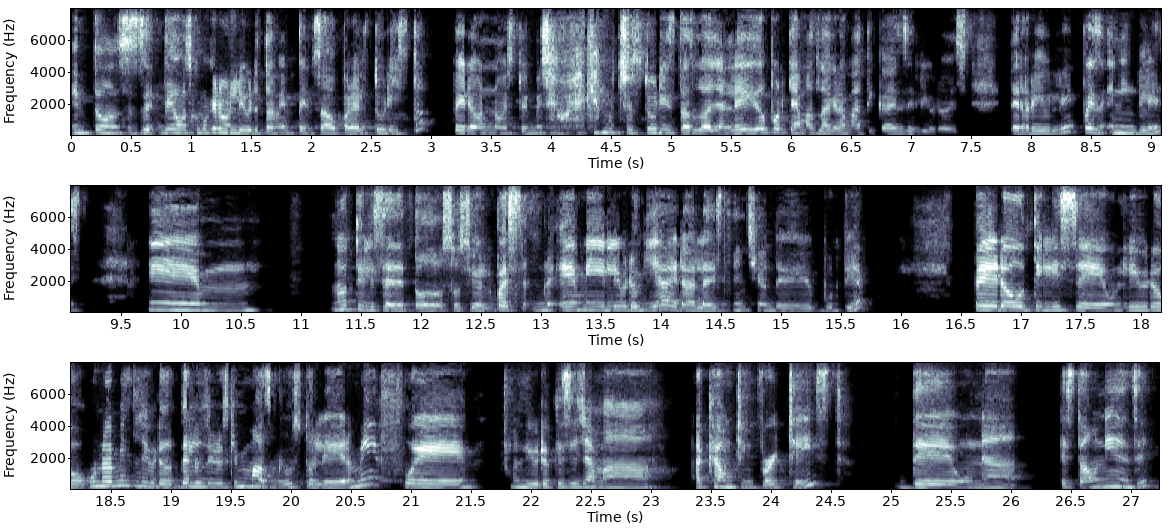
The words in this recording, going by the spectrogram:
Entonces, digamos como que era un libro también pensado para el turista, pero no estoy muy segura que muchos turistas lo hayan leído porque además la gramática de ese libro es terrible, pues en inglés. Em, no utilicé de todo sociólogo, pues eh, mi libro guía era La distinción de Bourdieu, pero utilicé un libro, uno de mis libros, de los libros que más me gustó leerme fue un libro que se llama Accounting for Taste de una estadounidense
